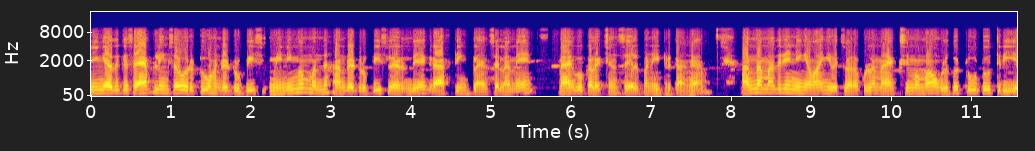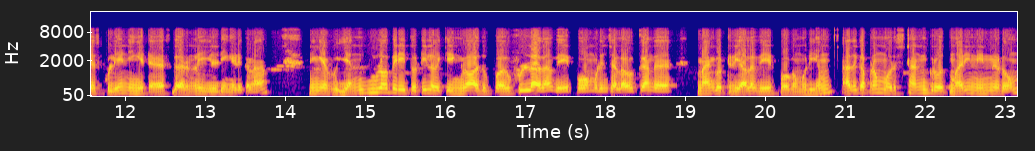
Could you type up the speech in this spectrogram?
நீங்கள் அதுக்கு சாப்ளிங்ஸா ஒரு டூ ஹண்ட்ரட் ருபீஸ் மினிமம் வந்து ஹண்ட்ரட் ருபீஸ்ல இருந்தே கிராஃப்டிங் பிளான்ஸ் எல்லாமே மேங்கோ கலெக்ஷன் சேல் பண்ணிட்டு இருக்காங்க. அந்த மாதிரி நீங்கள் வாங்கி வச்சு வரக்குள்ள மேக்ஸிமமாக உங்களுக்கு டூ டூ த்ரீ இயர்ஸ்க்குள்ளேயே நீங்கள் டெரஸ் கார்டனில் ஈல்டிங் எடுக்கலாம். நீங்கள் எவ்வளோ பெரிய தொட்டியில் வைக்கிறீங்களோ அது ஃபுல்லா தான் வேர் போக முடிஞ்ச அளவுக்கு அந்த மேங்கோ ட்ரீயால் வேர் போக முடியும். அதுக்கப்புறம் ஒரு ஸ்டன் க்ரோத் மாதிரி நின்றுடும்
